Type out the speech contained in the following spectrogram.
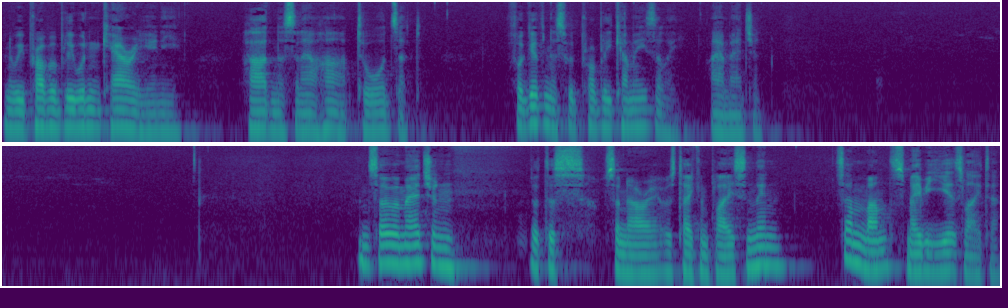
And we probably wouldn't carry any hardness in our heart towards it forgiveness would probably come easily, I imagine. And so imagine that this scenario has taken place, and then Some months, maybe years later,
